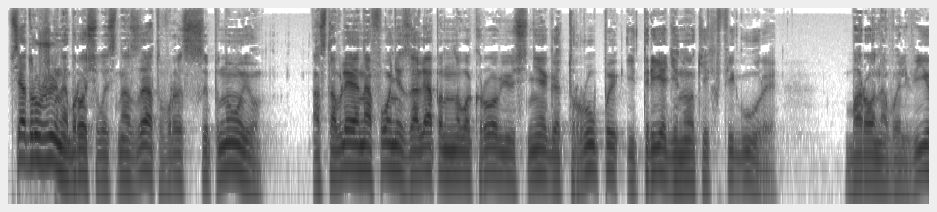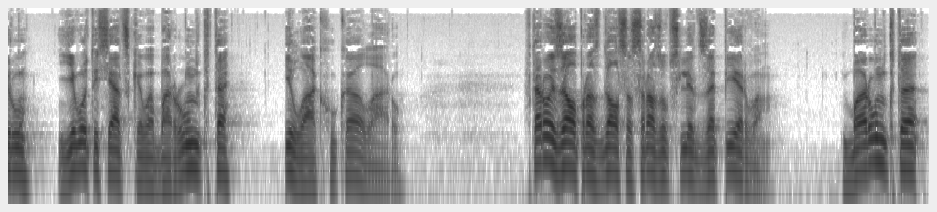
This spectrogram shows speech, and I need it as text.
Вся дружина бросилась назад в рассыпную, оставляя на фоне заляпанного кровью снега трупы и три одиноких фигуры – барона Вальвиру, его тысяцкого барункта и Лакху Каалару. Второй залп раздался сразу вслед за первым. Барункта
